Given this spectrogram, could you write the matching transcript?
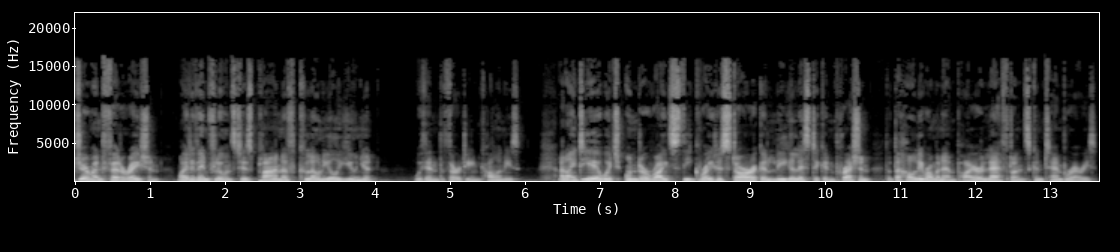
German Federation might have influenced his plan of colonial union within the thirteen colonies, an idea which underwrites the great historic and legalistic impression that the Holy Roman Empire left on its contemporaries.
